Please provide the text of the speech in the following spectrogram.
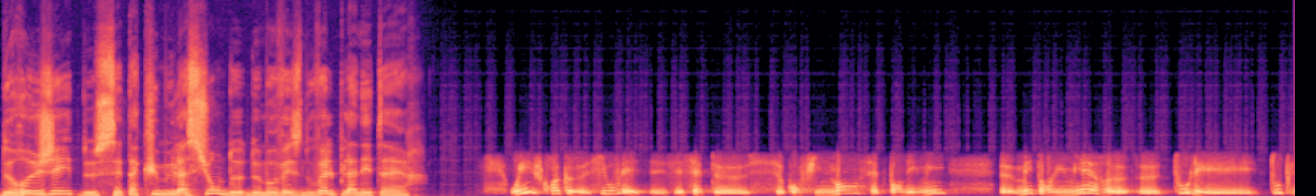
de rejet de cette accumulation de, mauvaises nouvelles planétaires. Oui, je crois que, si vous voulez, ce confinement, cette pandémie, euh, met en lumière euh, euh, tous les, toutes les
